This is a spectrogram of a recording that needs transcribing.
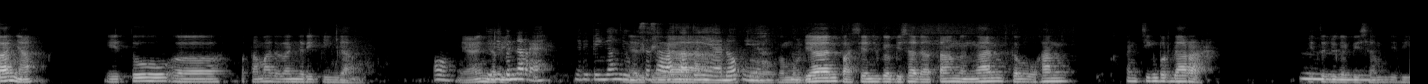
banyak itu eh, pertama adalah nyeri pinggang. Oh, Ya, Jadi nyeri, benar ya? Jadi pinggang juga nyeri bisa salah pinggang, satunya ya, dok? betul. Iya. Kemudian pasien juga bisa datang dengan keluhan kencing berdarah. Itu juga Hmm. bisa menjadi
